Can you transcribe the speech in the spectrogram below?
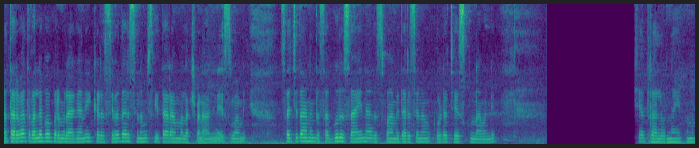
ఆ తర్వాత వల్లభాపురం రాగానే ఇక్కడ శివదర్శనం సీతారామ లక్ష్మణ ఆంజనేయ స్వామి సచ్చిదానంద సద్గురు సాయినాథ స్వామి దర్శనం కూడా చేసుకున్నామండి. క్షేత్రాలు ఉన్నాయి. మనం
